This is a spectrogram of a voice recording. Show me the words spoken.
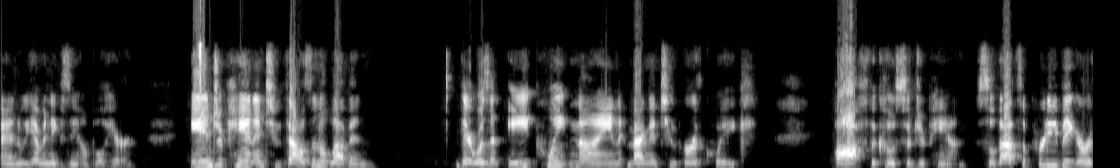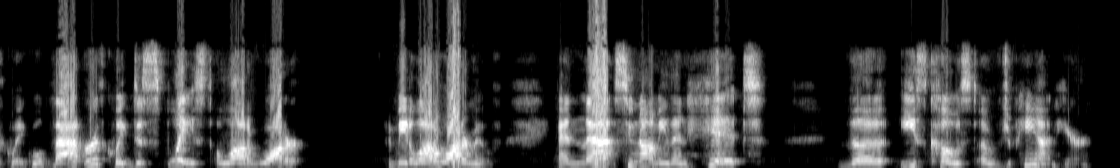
And we have an example here. In Japan in 2011, there was an 8.9 magnitude earthquake off the coast of Japan. So that's a pretty big earthquake. Well, that earthquake displaced a lot of water. It made a lot of water move. And that tsunami then hit the east coast of Japan here.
